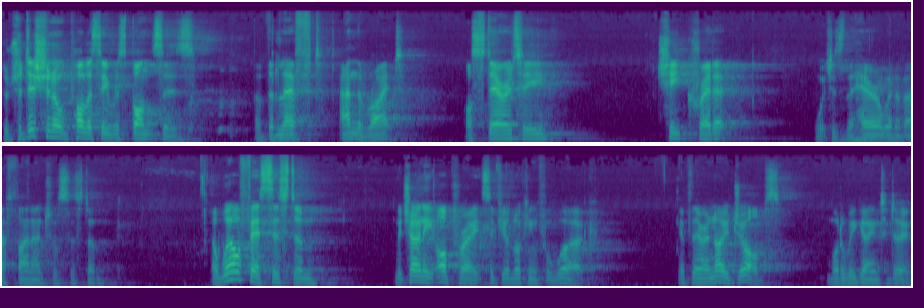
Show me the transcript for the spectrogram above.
The traditional policy responses of the left and the right austerity, cheap credit, which is the heroin of our financial system, a welfare system which only operates if you're looking for work. If there are no jobs, what are we going to do?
